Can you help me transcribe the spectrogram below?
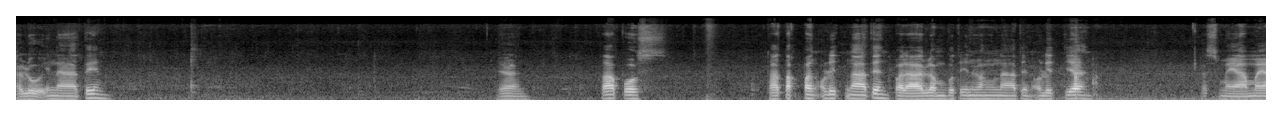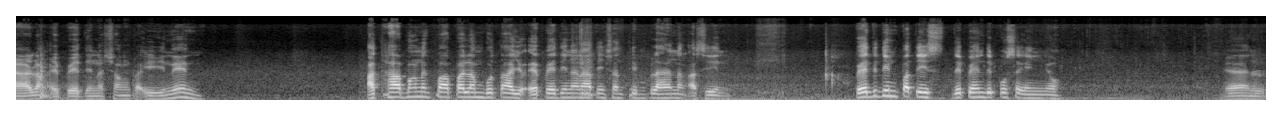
Haluin natin. Yan. Tapos, tatakpan ulit natin. Palalambutin lang natin ulit yan. Tapos maya maya lang, eh pwede na siyang kainin. At habang nagpapalambot tayo, eh pwede na natin siyang timplahan ng asin. Pwede din patis, depende po sa inyo. Yan,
